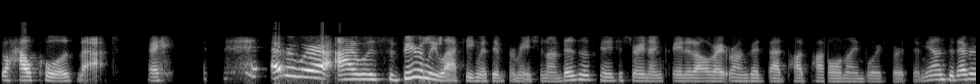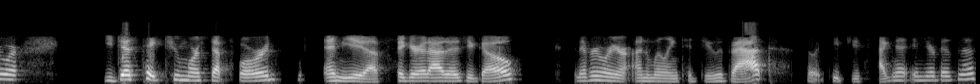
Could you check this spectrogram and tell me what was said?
So how cool is that, right? Everywhere I was severely lacking with information on business, going to destroy and uncreate it all, right, wrong, good, bad, pod, pod, all nine boys, shorts, and beyonds, and everywhere you just take two more steps forward and you uh, figure it out as you go. And everywhere you're unwilling to do that, so it keeps you stagnant in your business,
